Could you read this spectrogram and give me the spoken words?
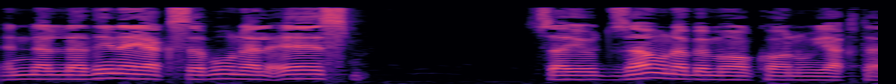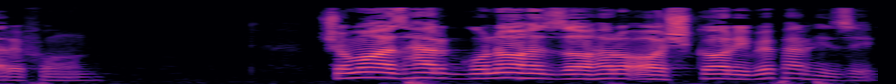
ان الذين یکسبون الاسم سیجزون بما كانوا یقترفون. شما از هر گناه ظاهر و آشکاری بپرهیزید.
